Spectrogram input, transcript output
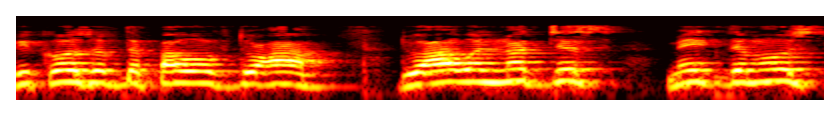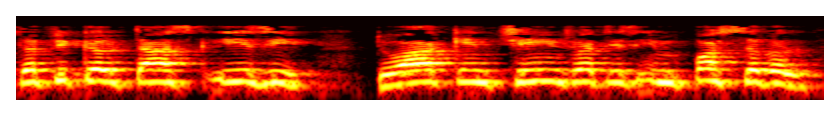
because of the power of dua. Dua will not just make the most difficult task easy. Dua can change what is impossible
